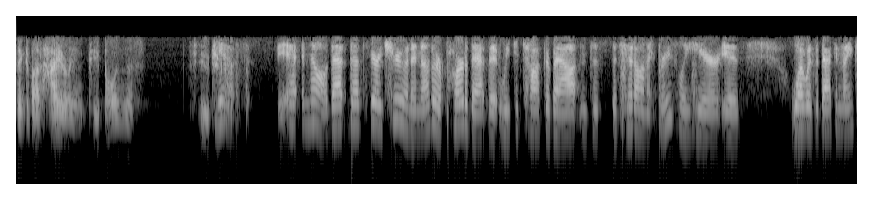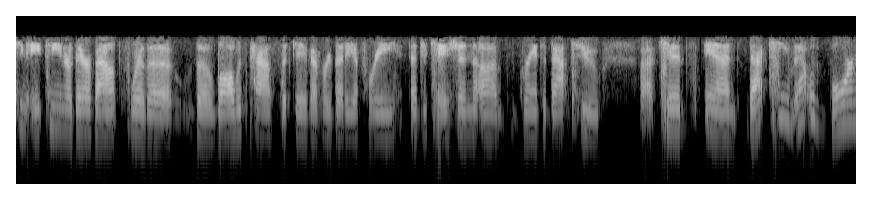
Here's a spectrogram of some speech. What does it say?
think about hiring people in this future. Yes. Yeah, no, that that's very true. And another part of that that we could talk about and just, just hit on it briefly here is what was it back in 1918 or thereabouts where the the law was passed that gave everybody a free education, uh, granted that to uh, kids, and that came that was born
